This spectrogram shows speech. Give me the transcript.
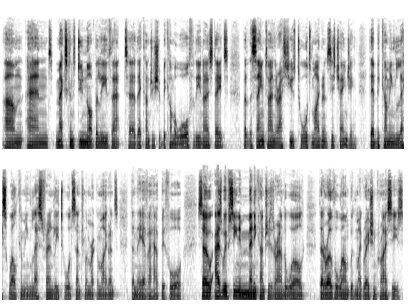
Um, and Mexicans do not believe that uh, their country should become a wall for the United States, but at the same time, their attitudes towards migrants is changing. They're becoming less welcoming, less friendly towards Central American migrants than they ever have before. So, as we've seen in many countries around the world that are overwhelmed with migration crises,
